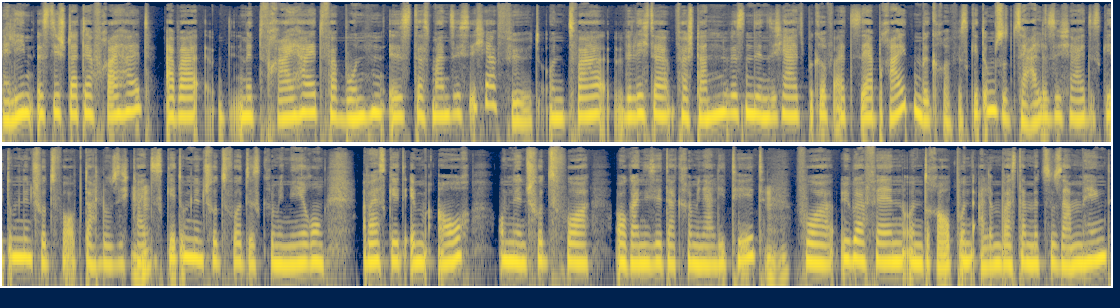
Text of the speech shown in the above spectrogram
Berlin ist die Stadt der Freiheit, aber mit Freiheit verbunden ist, dass man sich sicher fühlt. Und zwar will ich da verstanden wissen, den Sicherheitsbegriff als sehr breiten Begriff. Es geht um soziale Sicherheit, es geht um den Schutz vor Obdachlosigkeit, mhm. es geht um den Schutz vor Diskriminierung, aber es geht eben auch um den Schutz vor organisierter Kriminalität, mhm. vor Überfällen und Raub und allem, was damit zusammenhängt.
